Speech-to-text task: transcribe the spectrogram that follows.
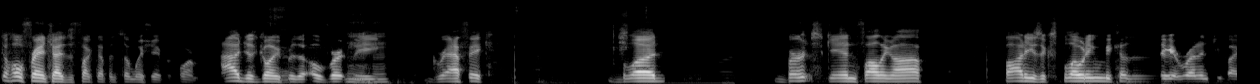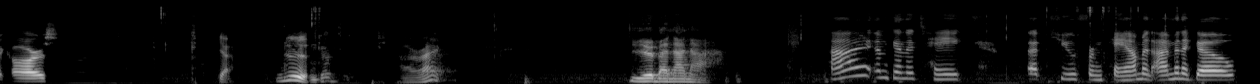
the whole franchise is fucked up in some way, shape, or form. I'm just going for the overtly Mhm. graphic blood, burnt skin falling off, bodies exploding because they get run into by cars. Yeah. Ugh. All right. Yeah, banana. I am going to take a cue from Cam and I'm going to go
